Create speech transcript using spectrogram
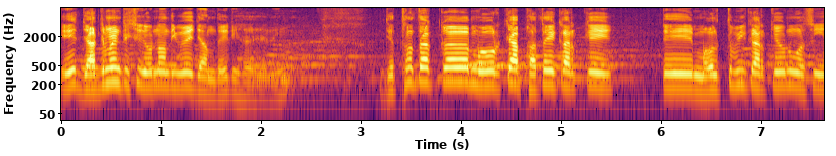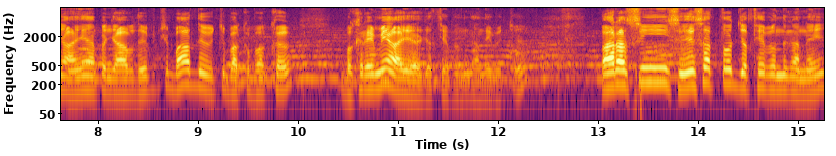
ਇਹ ਜੱਜਮੈਂਟ ਸੀ ਉਹਨਾਂ ਦੀ ਵੀ ਇਹ ਜਾਂਦੇ ਨਹੀਂ ਹੈ ਜਣੀ। ਜਿੱਥੋਂ ਤੱਕ ਮੋਰਚਾ ਫਤਿਹ ਕਰਕੇ ਤੇ ਮੁਲਤਵੀ ਕਰਕੇ ਉਹਨੂੰ ਅਸੀਂ ਆਏ ਆ ਪੰਜਾਬ ਦੇ ਵਿੱਚ, ਬਾਅਦ ਦੇ ਵਿੱਚ ਵੱਖ-ਵੱਖ ਬਖਰੇਵੇਂ ਆਏ ਆ ਜਥੇਬੰਦੀਆਂ ਦੇ ਵਿੱਚ। ਪਰ ਅਸੀਂ 6-7 ਤੋਂ ਜਥੇਬੰਦੀਆਂ ਨੇ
